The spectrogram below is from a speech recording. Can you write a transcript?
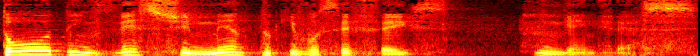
Todo investimento que você fez, ninguém merece.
